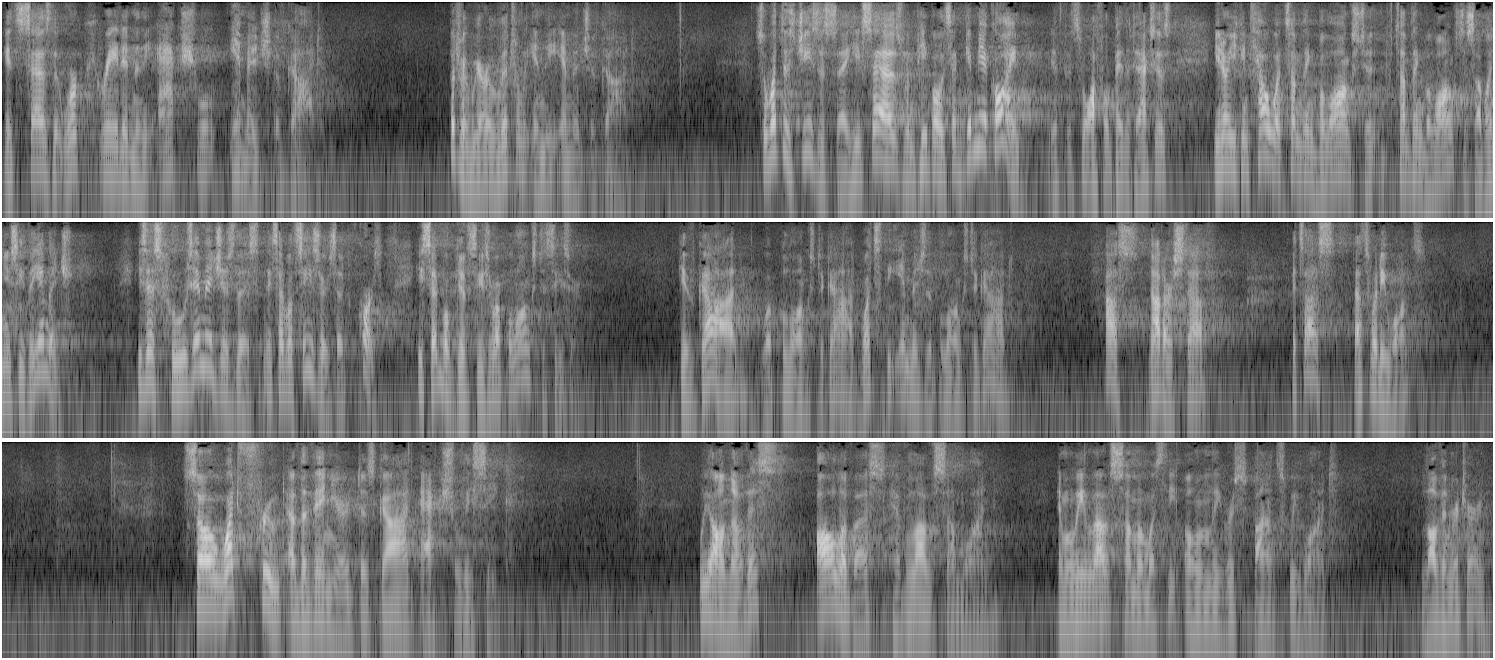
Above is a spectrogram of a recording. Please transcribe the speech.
it says that we're created in the actual image of God. Literally, we are literally in the image of God. So what does Jesus say? He says, when people said, give me a coin, if it's lawful to pay the taxes, you know, you can tell what something belongs to, something belongs to someone, you see the image. He says, whose image is this? And they said, well, Caesar. He said, of course. He said, well, give Caesar what belongs to Caesar. Give God what belongs to God. What's the image that belongs to God? Us, not our stuff. It's us. That's what He wants. So, what fruit of the vineyard does God actually seek? We all know this. All of us have loved someone. And when we love someone, what's the only response we want? Love in return.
